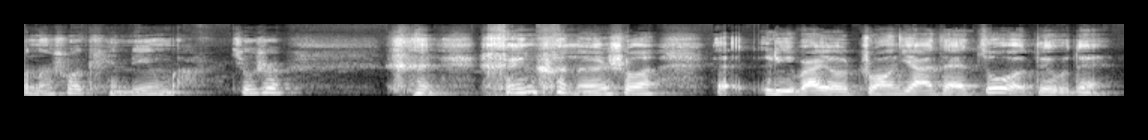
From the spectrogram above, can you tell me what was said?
不能说肯定吧，就是 很可能说里边有庄家在做，对不对？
